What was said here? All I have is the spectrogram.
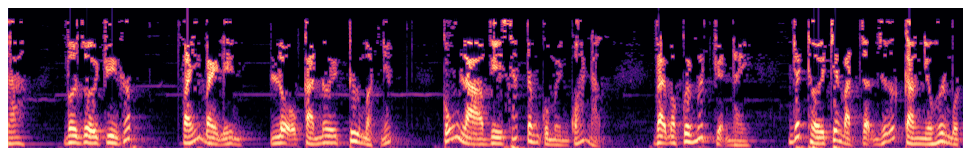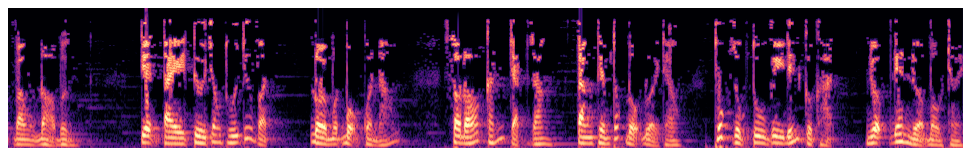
ra, Vừa rồi truy gấp, Váy bay lên, Lộ cả nơi tư mật nhất, Cũng là vì sát tâm của mình quá nặng. Vậy mà quên mất chuyện này, Nhất thời trên mặt giận dữ càng nhiều hơn một vòng đỏ bừng. Tiện tay từ trong túi chữ vật, Đổi một bộ quần áo, Sau đó cắn chặt răng, Tăng thêm tốc độ đuổi theo, Thúc giục tu vi đến cực hạn, Nhuộm đen nửa bầu trời.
